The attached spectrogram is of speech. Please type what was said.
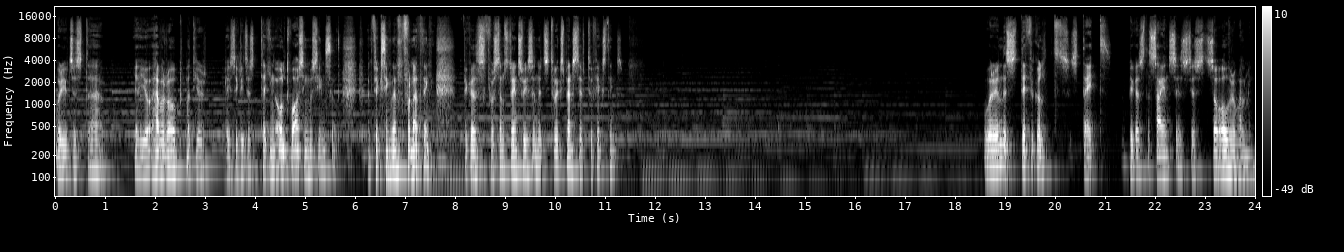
where you just uh, yeah, you have a robe but you're basically just taking old washing machines and, and fixing them for nothing because for some strange reason it's too expensive to fix things. we're in this difficult state because the science is just so overwhelming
